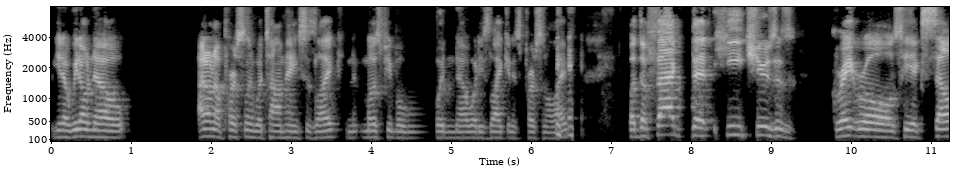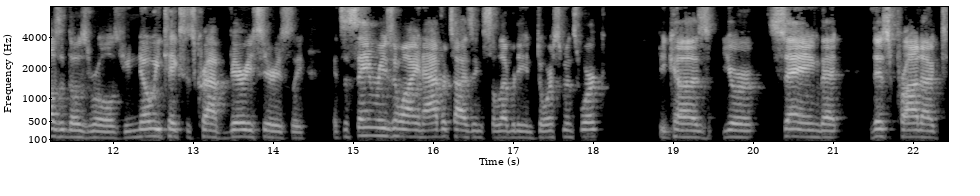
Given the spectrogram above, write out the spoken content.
you know we don't know. I don't know personally what Tom Hanks is like. Most people wouldn't know what he's like in his personal life. but the fact that he chooses great roles, he excels at those roles. You know, he takes his craft very seriously. It's the same reason why in advertising celebrity endorsements work because you're saying that this product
